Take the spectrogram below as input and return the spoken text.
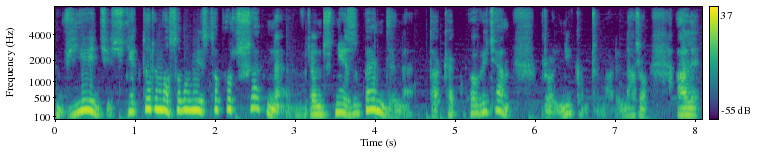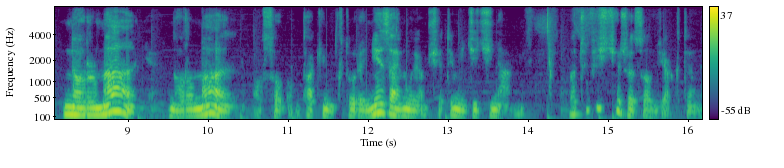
wiedzieć. Niektórym osobom jest to potrzebne, wręcz niezbędne, tak jak powiedziałem, rolnikom czy marynarzom, ale normalnie, normalnym osobom, takim, które nie zajmują się tymi dziedzinami, oczywiście, że zodiak ten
